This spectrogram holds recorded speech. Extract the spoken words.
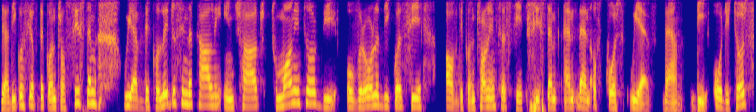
the adequacy of the control system. We have the Collegio Sindacale in charge to monitor the overall adequacy of the controlling system. And then, of course, we have then the auditors.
